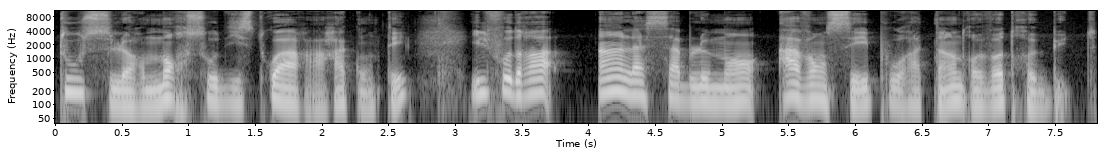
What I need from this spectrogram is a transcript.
tous leurs morceaux d'histoire à raconter, il faudra inlassablement avancer pour atteindre votre but.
